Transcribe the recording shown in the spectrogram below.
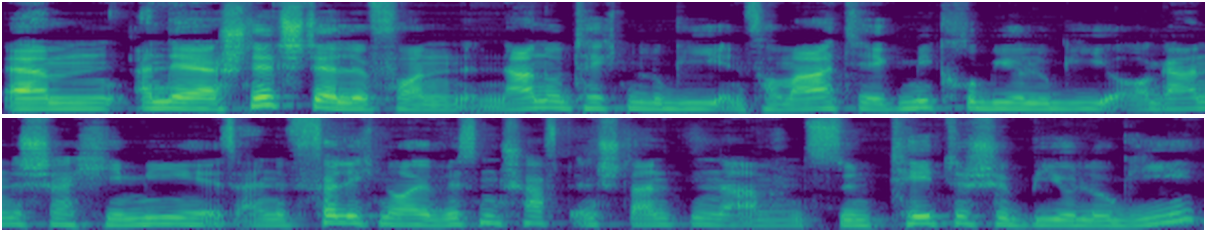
Ähm, an der Schnittstelle von Nanotechnologie, Informatik, Mikrobiologie, organischer Chemie ist eine völlig neue Wissenschaft entstanden namens synthetische Biologie,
